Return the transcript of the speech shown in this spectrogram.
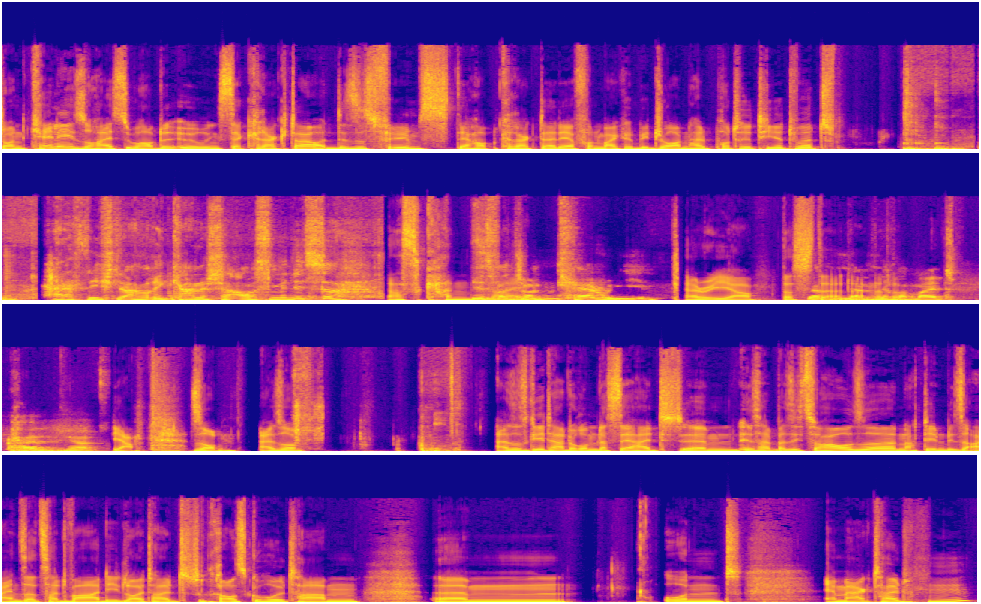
John Kelly, so heißt überhaupt übrigens der Charakter dieses Films, der Hauptcharakter, der von Michael B. Jordan halt porträtiert wird, War das nicht ein amerikanischer Außenminister? Das kann Hier sein. ist von John Kerry. Kerry, ja. Das ist Ja, der, der andere. nevermind. ja. Ja, so, also. Also es geht halt darum, dass er halt ähm, ist halt bei sich zu Hause, nachdem dieser Einsatz halt war, die Leute halt rausgeholt haben. Ähm, und er merkt halt, hm,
